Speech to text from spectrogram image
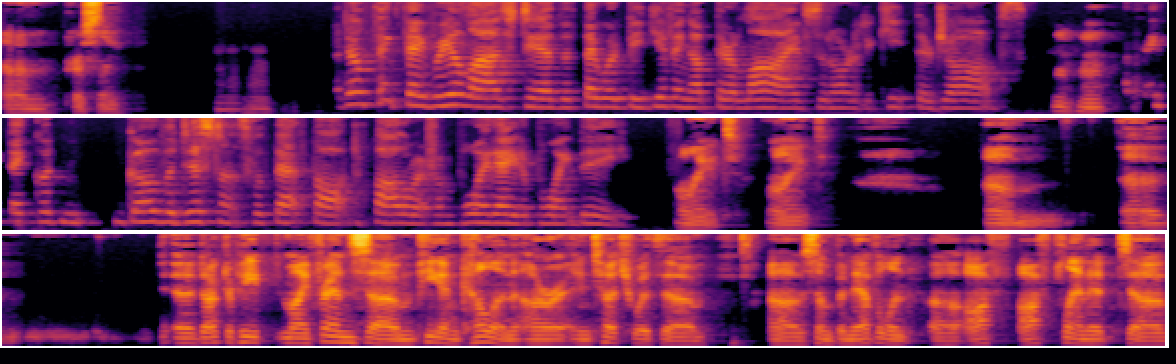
um, personally. Mm-hmm. I don't think they realized, Ted, that they would be giving up their lives in order to keep their jobs. Mm-hmm. I think they couldn't go the distance with that thought to follow it from point A to point B. Right, right. Um, Dr. Pete, my friends um, P and Cullen are in touch with uh, uh some benevolent uh, off off planet uh,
